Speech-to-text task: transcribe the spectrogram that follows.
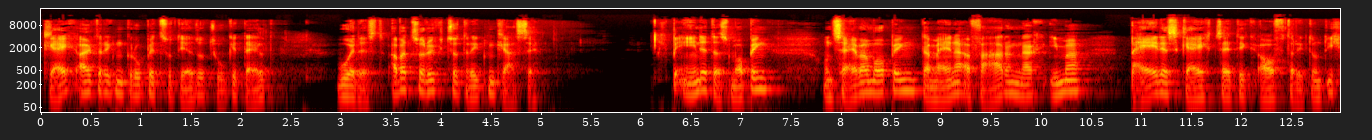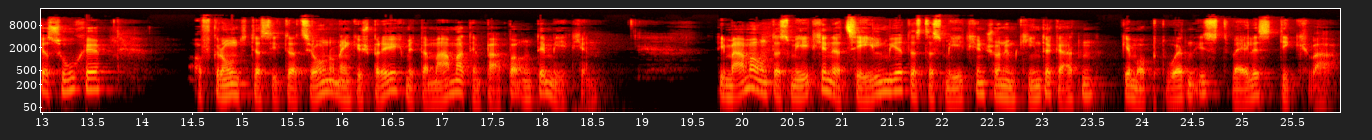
gleichaltrigen Gruppe, zu der du zugeteilt wurdest. Aber zurück zur dritten Klasse. Ich beende das Mobbing und Cybermobbing, da meiner Erfahrung nach immer beides gleichzeitig auftritt. Und ich ersuche aufgrund der Situation um ein Gespräch mit der Mama, dem Papa und dem Mädchen. Die Mama und das Mädchen erzählen mir, dass das Mädchen schon im Kindergarten gemobbt worden ist, weil es dick war.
